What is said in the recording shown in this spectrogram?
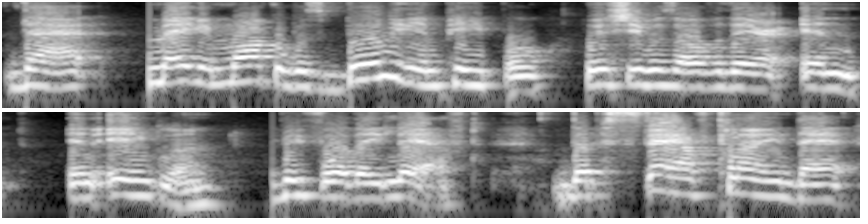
that Meghan Markle was bullying people when she was over there in, in England before they left. The staff claimed that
